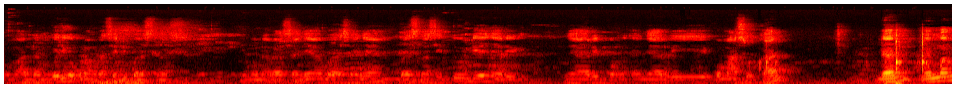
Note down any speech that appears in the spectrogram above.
Pemadam gue juga pernah ngerasain di Basnas. Gimana rasanya? Bahasanya Basnas itu dia nyari nyari peng- eh, nyari pemasukan dan memang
